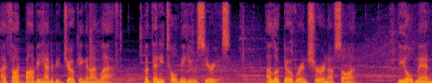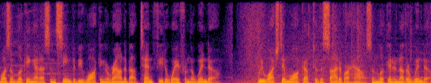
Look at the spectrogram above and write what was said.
I thought Bobby had to be joking and I laughed. But then he told me he was serious. I looked over and sure enough saw him. The old man wasn't looking at us and seemed to be walking around about 10 feet away from the window. We watched him walk up to the side of our house and look in another window,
